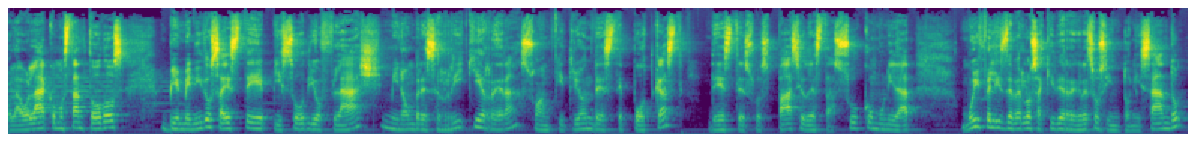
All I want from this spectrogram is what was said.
Hola, hola, ¿cómo están todos? Bienvenidos a este episodio Flash. Mi nombre es Ricky Herrera, su anfitrión de este podcast, de este su espacio, de esta su comunidad. Muy feliz de verlos aquí de regreso sintonizando.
